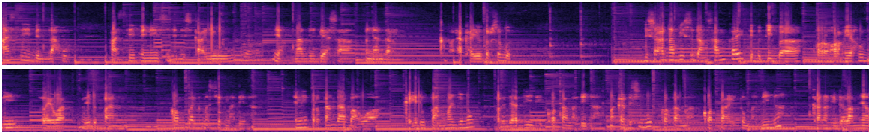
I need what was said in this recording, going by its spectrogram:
Asy bin Lahu Asif ini sejenis kayu yang Nabi biasa menyandar kepada kayu tersebut di saat Nabi sedang santai tiba-tiba orang-orang Yahudi lewat di depan komplek Masjid Madinah ini pertanda bahwa kehidupan majemuk terjadi di kota Madinah. Maka disebut kota kota itu Madinah karena di dalamnya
